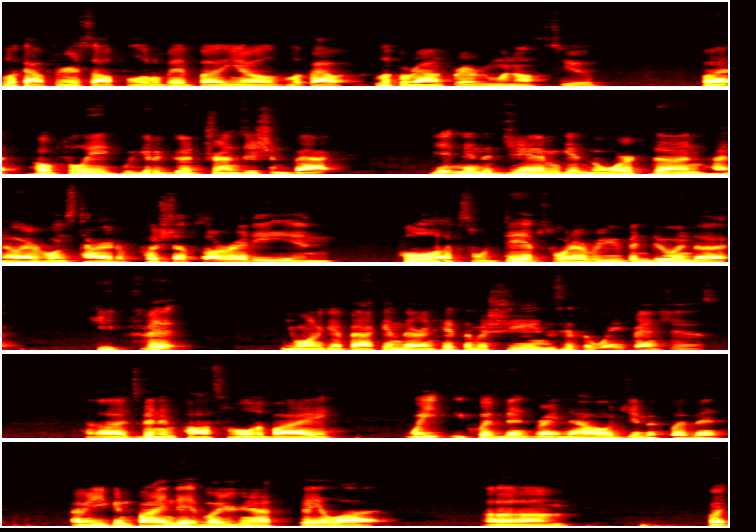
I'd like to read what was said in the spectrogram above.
look out for yourself a little bit but you know look out look around for everyone else too but hopefully we get a good transition back getting in the gym getting the work done i know everyone's tired of push-ups already and pull-ups dips whatever you've been doing to keep fit you want to get back in there and hit the machines hit the weight benches uh, it's been impossible to buy weight equipment right now, gym equipment. I mean, you can find it, but you're gonna have to pay a lot. Um, but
